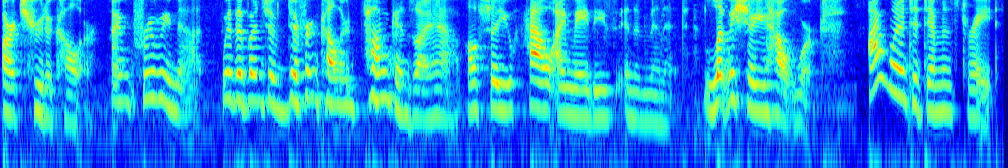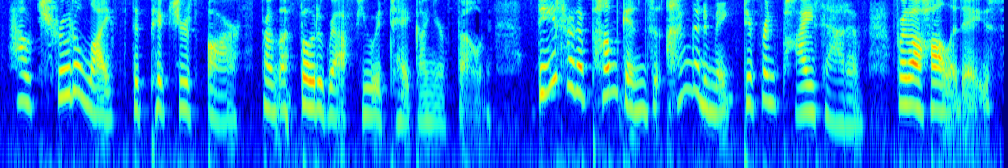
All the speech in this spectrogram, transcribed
are true to color. I'm proving that with a bunch of different colored pumpkins I have. I'll show you how I made these in a minute. Let me show you how it works. I wanted to demonstrate how true to life the pictures are from a photograph you would take on your phone. These are the pumpkins that I'm going to make different pies out of for the holidays.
